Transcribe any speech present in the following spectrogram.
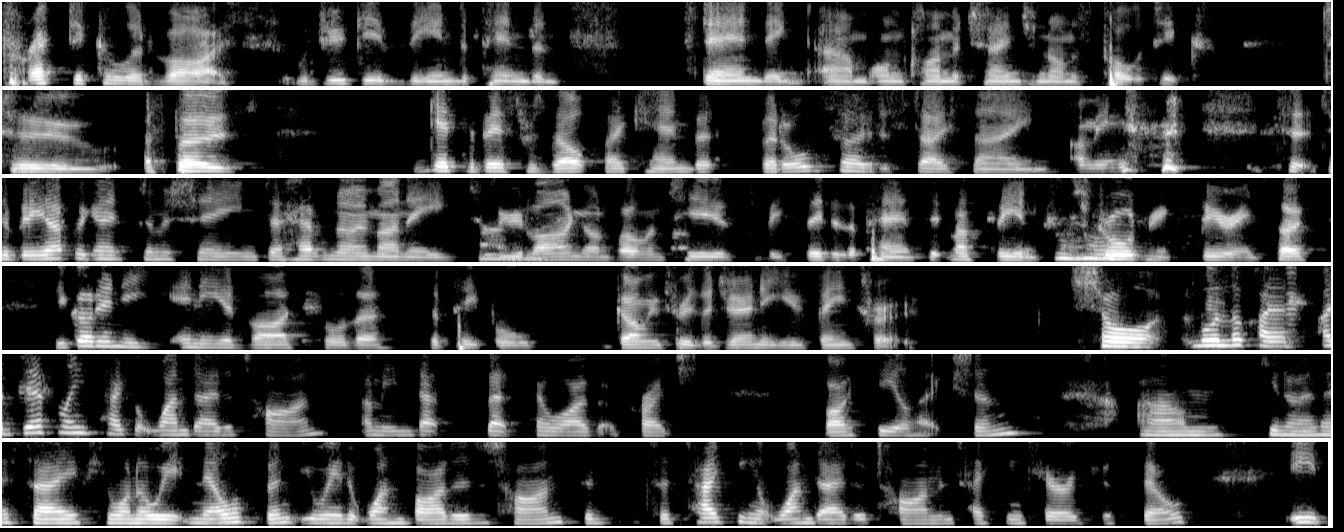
practical advice would you give the independents standing um, on climate change and honest politics to, I suppose, get the best result they can, but but also to stay sane. I mean, to, to be up against a machine, to have no money, to be mm-hmm. relying on volunteers, to be seat of the pants, it must be an mm-hmm. extraordinary mm-hmm. experience. So, you got any any advice for the the people going through the journey you've been through? Sure. Well, look, I, I definitely take it one day at a time. I mean, that's that's how I've approached both the elections. Um, you know, they say if you want to eat an elephant, you eat it one bite at a time. So, so taking it one day at a time and taking care of yourself, it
